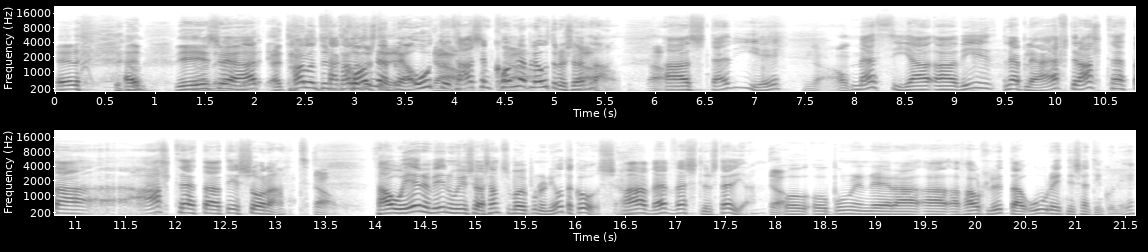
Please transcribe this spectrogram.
er, en við vegar En talandum, það talandum kom nefnilega út Já, það sem kom nefnilega út úr þessu er það að stedji Já, með því að, að við nefnilega eftir allt þetta allt þetta disorant já, þá erum við nú hins vegar samt sem að við búin að njóta góðs af vefverslun stedja og, og búin er að, að, að fá hluta úr einni sendingunni.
